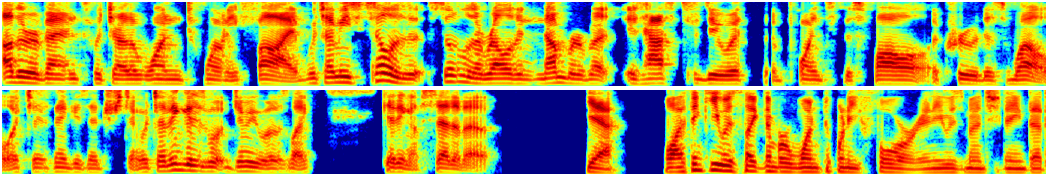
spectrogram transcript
other events, which are the 125, which I mean still is a, still is a relevant number, but it has to do with the points this fall accrued as well, which I think is interesting. Which I think is what Jimmy was like getting upset about. Yeah, well, I think he was like number 124, and he was mentioning that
